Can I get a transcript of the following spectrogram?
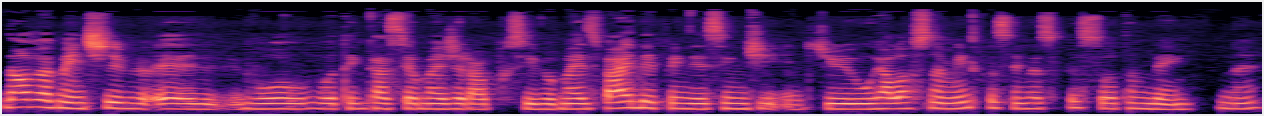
novamente, é, vou, vou tentar ser o mais geral possível, mas vai depender, assim, de, de o relacionamento que você tem com essa pessoa também, né?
